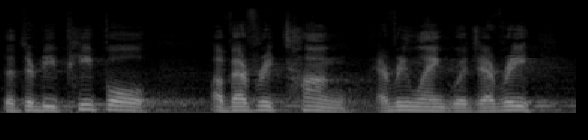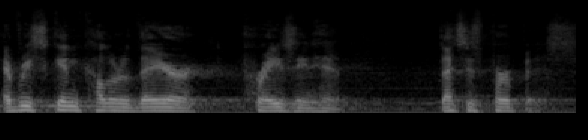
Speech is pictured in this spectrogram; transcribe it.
That there be people of every tongue, every language, every, every skin color there praising him. That's his purpose.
